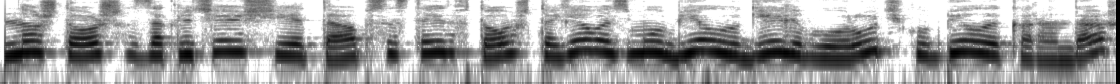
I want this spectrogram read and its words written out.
Ну что ж, заключающий этап состоит в том, что я возьму белую гелевую ручку, белый карандаш,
